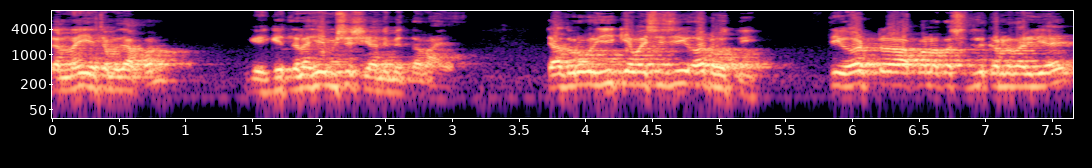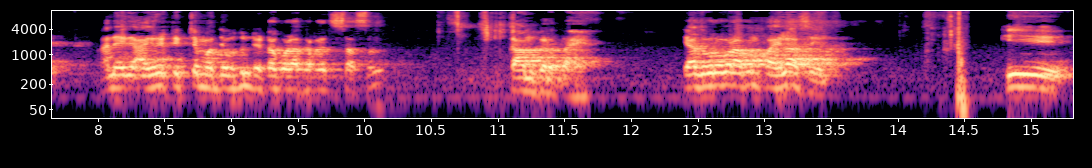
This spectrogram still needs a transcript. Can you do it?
त्यांनाही याच्यामध्ये आपण घे- घेतलेला हे विशेष या निमित्तानं आहे. त्याचबरोबर ही केवायसी जी अट होती ती अट आपण आता शिथिल करण्यात आलेली आहे आणि ॲग्रेटेकच्या माध्यमातून डेटा गोळा करण्याचं शासन काम करत आहे. त्याचबरोबर आपण पाहिलं असेल की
